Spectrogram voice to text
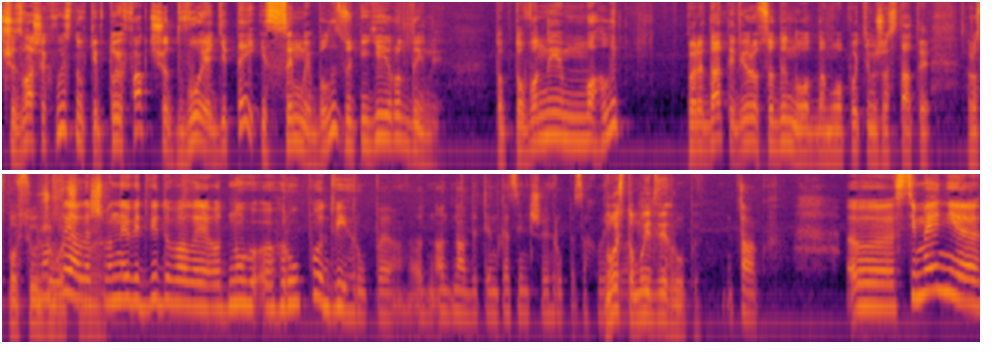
чи з ваших висновків той факт, що двоє дітей із семи були з однієї родини. Тобто вони могли б передати вірус один одному, а потім вже стати розповсюджувачами. Могли, але ж вони відвідували одну групу, дві групи. Одна дитинка з іншої групи Ну захворіла. ось тому і дві групи. Так. Е, Сімейні,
